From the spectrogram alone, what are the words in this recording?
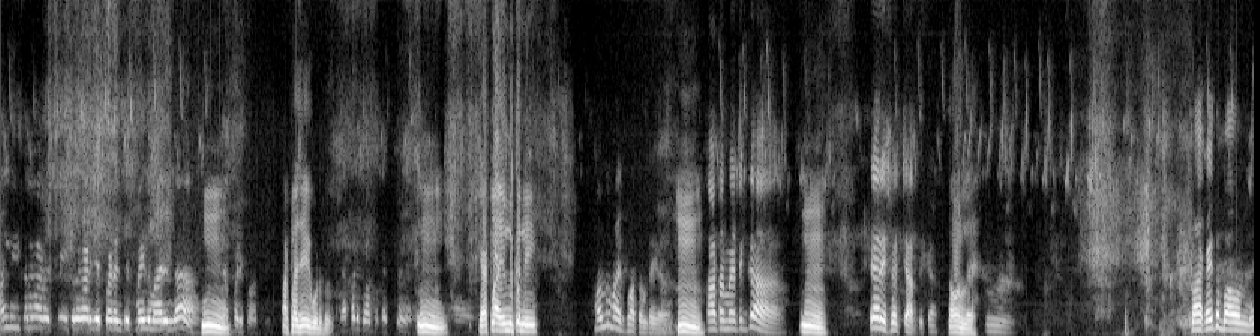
మళ్ళీ ఈ పిల్లగాడు వచ్చి ఈ పిల్లగాడు చెప్పాడని చెప్పి మైండ్ మారిందా? అట్లా చేయకూడదు. ఎట్లా? ఎందుకని? మందులు మారిపోతుంటాయి కదా. ఆటోమేటిక్గా వేరేసి వచ్చేది. అవునులే. నాకైతే బాగుంది.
